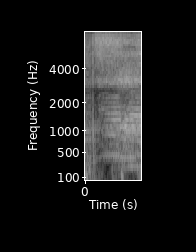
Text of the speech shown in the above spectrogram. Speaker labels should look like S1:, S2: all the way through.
S1: Yes.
